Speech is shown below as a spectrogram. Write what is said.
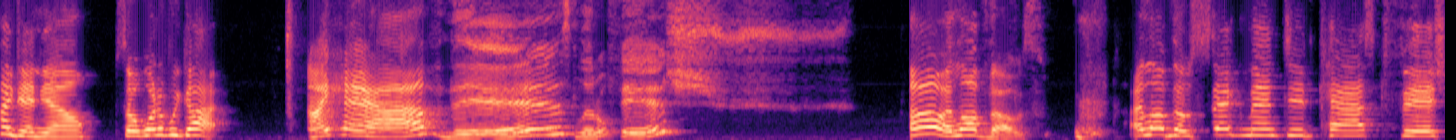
Hi, Danielle. So what have we got? I have this little fish. Oh, I love those. I love those segmented cast fish,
